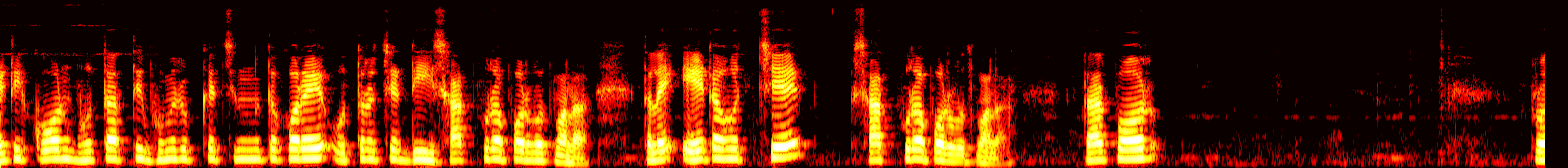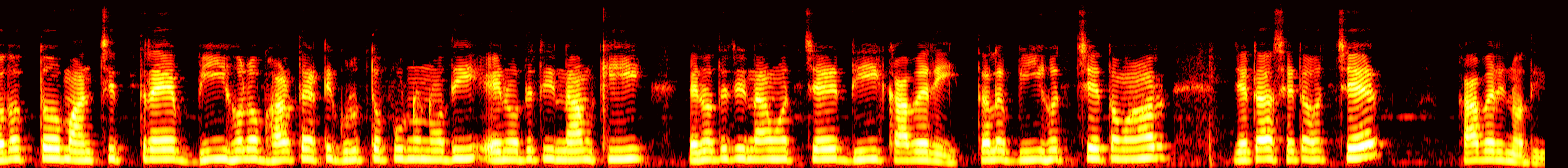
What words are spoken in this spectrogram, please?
এটি কোন ভূতাত্ত্বিক ভূমিরূপকে চিহ্নিত করে? উত্তর হচ্ছে ডি সাতপুরা পর্বতমালা। তাহলে এটা হচ্ছে সাতপুরা পর্বতমালা। তারপর প্রদত্ত মানচিত্রে বি হলো ভারতের একটি গুরুত্বপূর্ণ নদী। এই নদীটির নাম কি? এই নদীটির নাম হচ্ছে ডি কাবেরী। তাহলে বি হচ্ছে তোমার যেটা, সেটা হচ্ছে কাবেরী নদী।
